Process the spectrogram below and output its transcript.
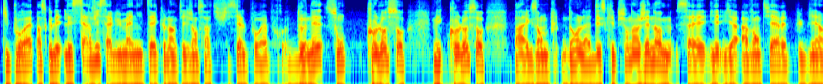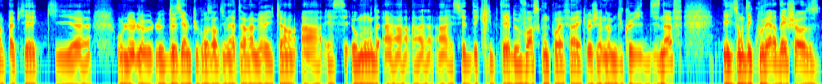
qui pourrait, parce que les, les services à l'humanité que l'intelligence artificielle pourrait donner sont colossaux, mais colossaux. Par exemple, dans la description d'un génome, il y a avant-hier est publié un papier qui, euh, où le, le, deuxième plus gros ordinateur américain a essayé, au monde a, essayé de décrypter, de voir ce qu'on pourrait faire avec le génome du Covid-19, et ils ont découvert des choses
